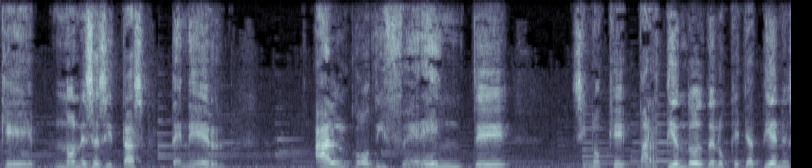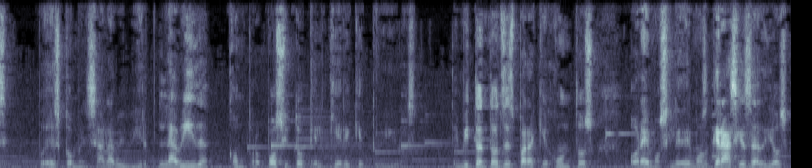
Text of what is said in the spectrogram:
que no necesitas tener algo diferente, sino que partiendo de lo que ya tienes, puedes comenzar a vivir la vida con propósito que Él quiere que tú vivas. Te invito entonces para que juntos oremos y le demos gracias a Dios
